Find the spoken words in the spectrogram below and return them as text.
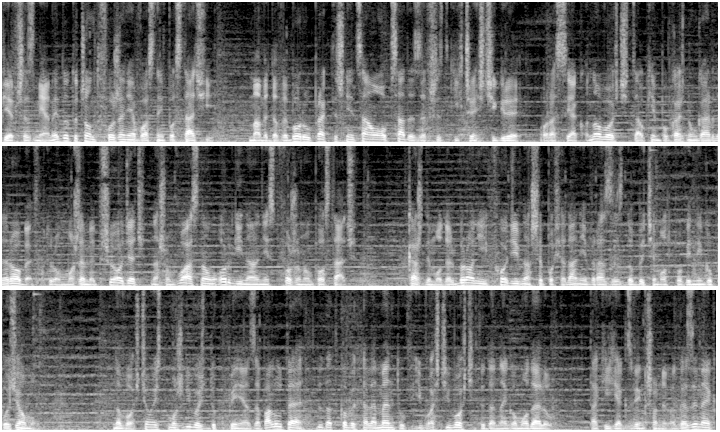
Pierwsze zmiany dotyczą tworzenia własnej postaci. Mamy do wyboru praktycznie całą obsadę ze wszystkich części gry oraz jako nowość całkiem pokaźną garderobę, w którą możemy przyodziać naszą własną, oryginalnie stworzoną postać. Każdy model broni wchodzi w nasze posiadanie wraz ze zdobyciem odpowiedniego poziomu. Nowością jest możliwość dokupienia za walutę dodatkowych elementów i właściwości do danego modelu, takich jak zwiększony magazynek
